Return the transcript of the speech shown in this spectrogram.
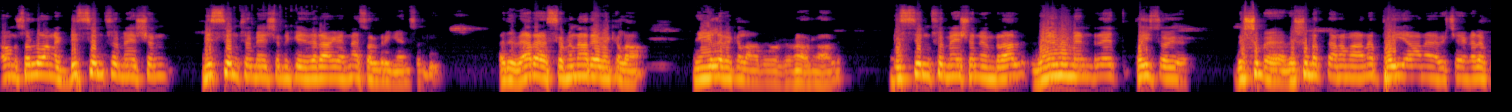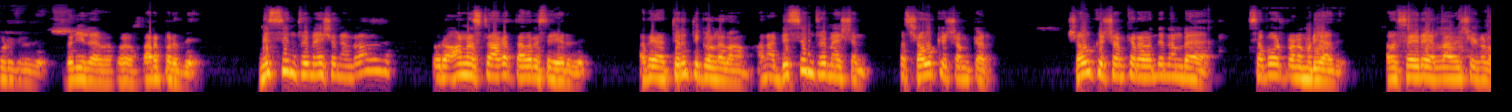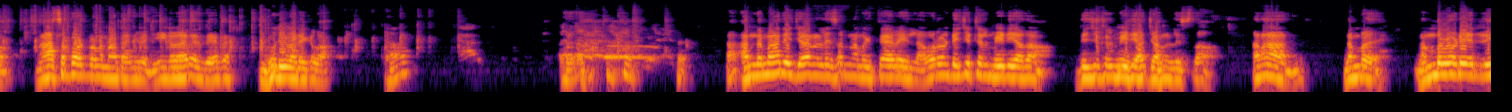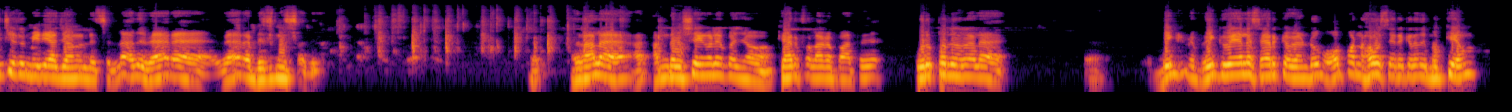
அவங்க சொல்லுவாங்க டிஸ்இன்ஃபர்மேஷன் மிஸ்இன்ஃபர்மேஷனுக்கு எதிராக என்ன சொல்றீங்கன்னு சொல்லி. அது வேற செமினாரே வைக்கலாம். நீங்களே வைக்கலாம் அது ஒரு நாள் நாள். டிஸ்இன்ஃபர்மேஷன் என்றால் வேணுமென்றே பொய் சொல் விஷம விஷமத்தனமான பொய்யான விஷயங்களை கொடுக்கிறது வெளியில பரப்புறது. மிஸ்இன்ஃபர்மேஷன் என்றால் ஒரு ஆனஸ்டாக தவறு செய்யறது. அதை திருத்திக் கொள்ளலாம். ஆனா டிஸ்இன்ஃபர்மேஷன் ஷவுக்கு சங்கர் ஷவுக்கு சங்கரை வந்து நம்ம சப்போர்ட் பண்ண முடியாது. அவர் செய்யற எல்லா விஷயங்களும். நான் சப்போர்ட் பண்ண மாட்டேன் நீங்க வேற வேற முடிவெடுக்கலாம். அந்த மாதிரி ஜேர்னலிசம் நமக்கு தேவையில்லை. அவரும் டிஜிட்டல் மீடியா தான். டிஜிட்டல் மீடியா ஜேர்னலிஸ்ட் தான். ஆனா நம்ம நம்மளுடைய டிஜிட்டல் மீடியா ஜேர்னலிஸ்ட் இல்லை. அது வேற வேற பிசினஸ் அது. அதனால அந்த விஷயங்களையும் கொஞ்சம் கேர்ஃபுல்லாக பார்த்து உறுப்பினர்களை பிக் பிக் வேல சேர்க்க வேண்டும். ஓப்பன் ஹவுஸ் இருக்கிறது முக்கியம்.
